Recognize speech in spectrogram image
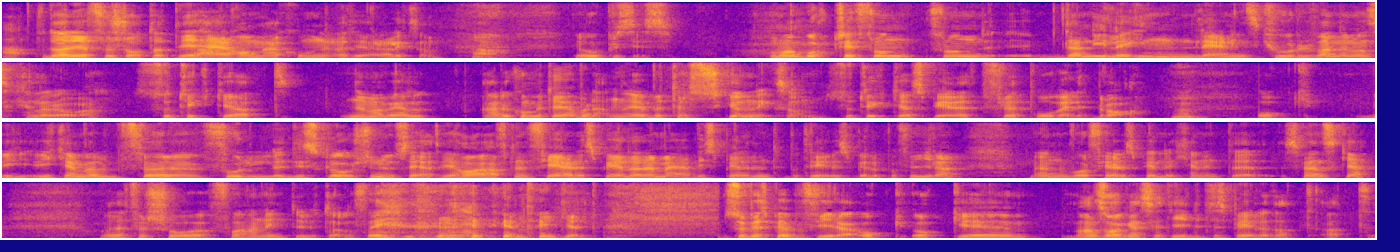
Ja. Då hade jag förstått att det här Ja. har med aktioner att göra liksom. Ja. Jo, precis. Om man bortser från, från den lilla inlärningskurvan, eller man ska kalla det då, så tyckte jag att när man väl hade kommit över den, över tröskeln liksom, så tyckte jag att spelet flöt på väldigt bra. Mm. Och vi, vi kan väl för full disclosure nu säga att vi har haft en fjärde spelare med. Vi spelade inte på tre, vi spelade på fyra. Men vår fjärde spelare kan inte svenska. Och därför så får han inte uttala sig, helt enkelt. Så vi spelar på fyra och, och eh, han sa ganska tidigt i spelet att, att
